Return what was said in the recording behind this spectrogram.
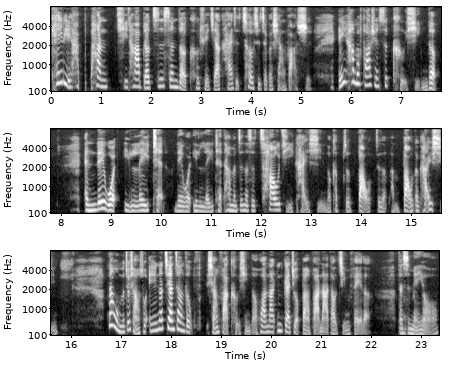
Katie 和和其他比较资深的科学家开始测试这个想法时，诶，他们发现是可行的，and they were elated. They were elated. 他们真的是超级开心，可这爆，真的很爆的开心。那我们就想说，诶，那既然这样的想法可行的话，那应该就有办法拿到经费了。但是没有，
